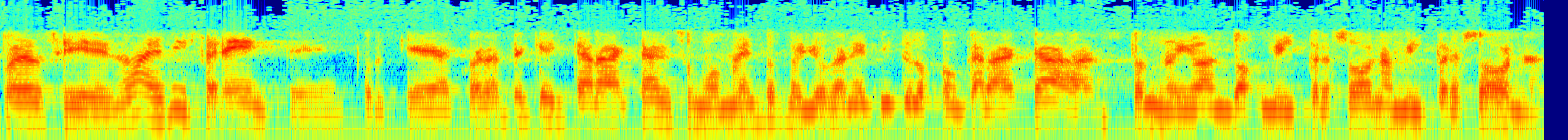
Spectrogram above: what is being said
puedo decir? No, es diferente, porque acuérdate que en Caracas, en su momento, que yo gané títulos con Caracas, no iban dos mil personas, mil personas.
